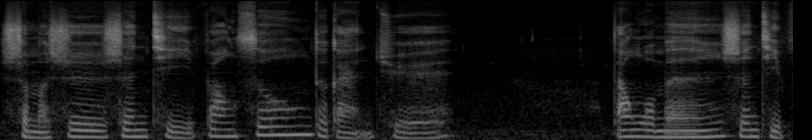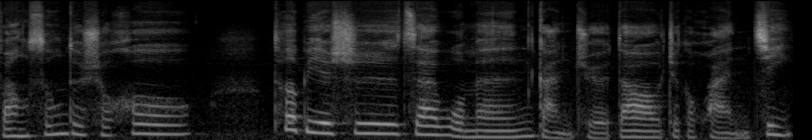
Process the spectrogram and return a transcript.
什么是身体放松的感觉。当我们身体放松的时候，特别是在我们感觉到这个环境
